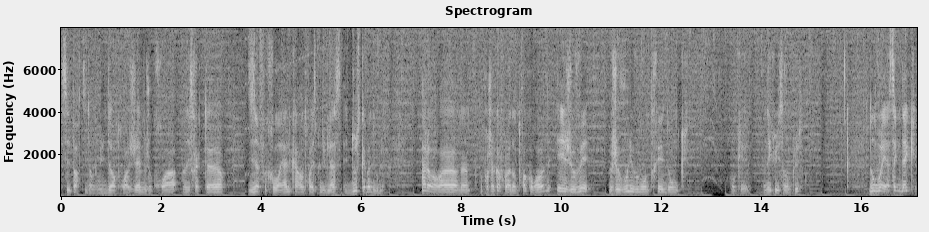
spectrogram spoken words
C'est parti, donc 1000 d'or, 3 gemmes je crois, un extracteur, 19 focus royal, 43 esprits de glace et 12 cabanes de gobelins. Alors, euh, on a un prochain coffre là dans 3 couronnes et je vais, je voulais vous montrer donc, ok, un écuisson en plus. Donc voilà, il y a 5 decks.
